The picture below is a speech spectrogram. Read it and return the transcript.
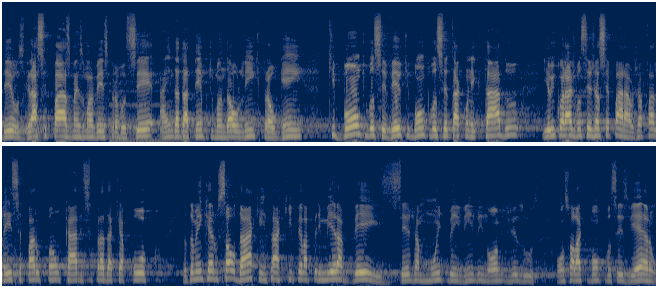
Deus, graça e paz mais uma vez para você. Ainda dá tempo de mandar o link para alguém. Que bom que você veio, que bom que você está conectado. E eu encorajo você já a separar. Eu já falei, separa o pão, o cálice para daqui a pouco. Eu também quero saudar quem está aqui pela primeira vez. Seja muito bem-vindo em nome de Jesus. Vamos falar que bom que vocês vieram.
